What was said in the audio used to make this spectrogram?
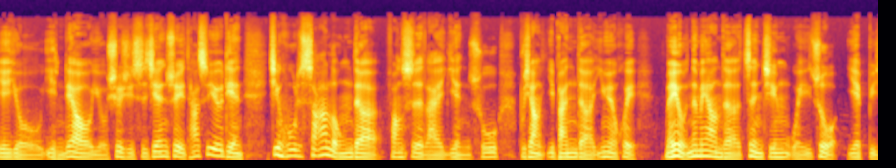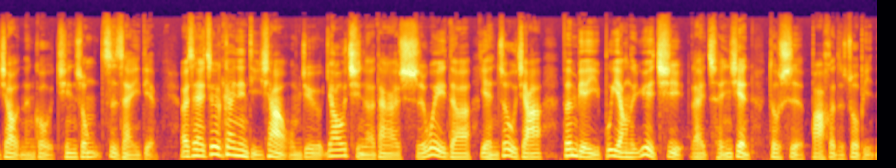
也有饮料、有休息时间，所以它是有点近乎沙龙的方式来演出，不像一般的音乐会，没有那么样的正襟危坐，也比较能够轻松自在一点。而在这个概念底下，我们就邀请了大概十位的演奏家，分别以不一样的乐器来呈现，都是巴赫的作品。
